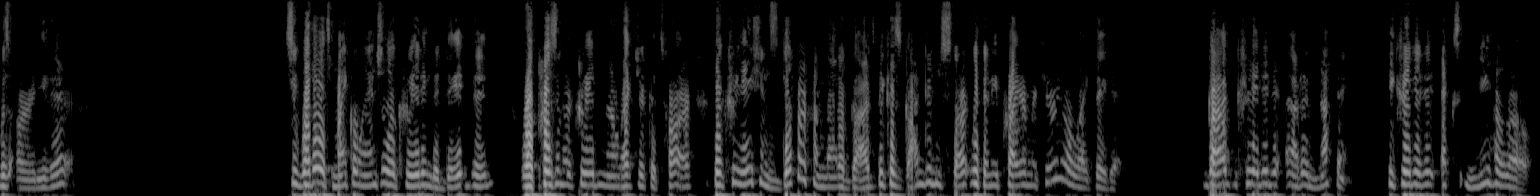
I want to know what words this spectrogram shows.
was already there. See, whether it's Michelangelo creating the David or a prisoner creating an electric guitar, their creations differ from that of God's because God didn't start with any prior material like they did. God created it out of nothing. He created it ex nihilo,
